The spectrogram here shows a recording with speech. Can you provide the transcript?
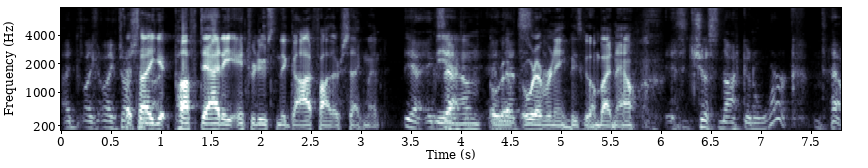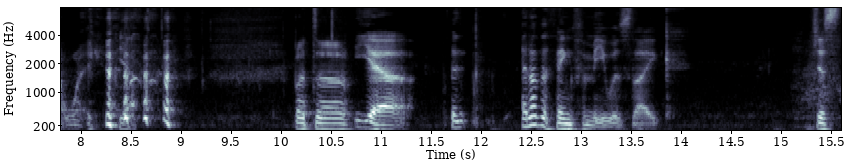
I like like Josh That's how you said, get Puff Daddy introducing the Godfather segment, yeah exactly Yeah, um, or whatever, or whatever name he's going by now. it's just not going to work that way. yeah. but uh, Yeah. Another thing for me was like just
